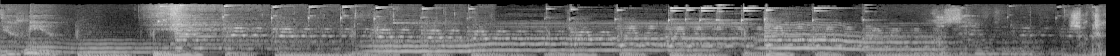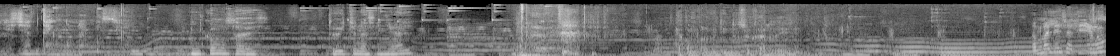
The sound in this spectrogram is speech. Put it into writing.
Dios mío. José, yo creo que ya tengo una misión. ¿Y cómo sabes? ¿Tuviste una señal? Está comprometiendo su carrera. Amalia ya tiene un...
